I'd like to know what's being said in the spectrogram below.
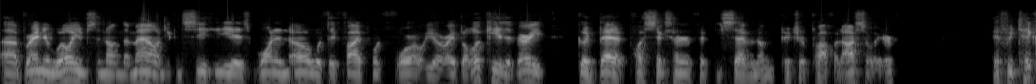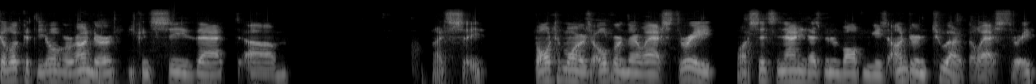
uh, Brandon Williamson on the mound. You can see he is one and zero with a 5.40 ERA. But look, he is a very good bet at plus 657 on the pitcher profit oscillator. If we take a look at the over under, you can see that. Um, let's see. Baltimore is over in their last three, while Cincinnati has been involved in games under in two out of the last three.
